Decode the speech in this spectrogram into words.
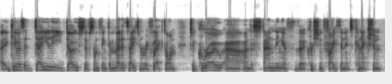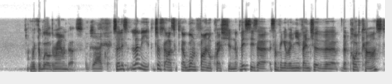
uh, give us a daily dose of something to meditate and reflect on to grow our understanding of the Christian faith and its connection with the world around us. Exactly. So listen, let me just ask uh, one final question. This is a, uh, something of a new venture, the the podcast.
